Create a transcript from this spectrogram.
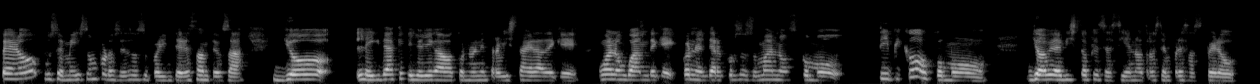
pero pues se me hizo un proceso súper interesante. O sea, yo, la idea que yo llegaba con una entrevista era de que one on one, de que con el de recursos humanos como típico o como yo había visto que se hacía en otras empresas, pero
